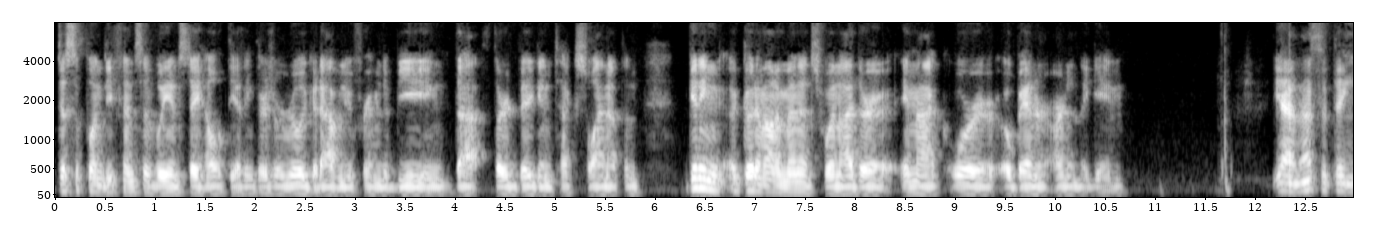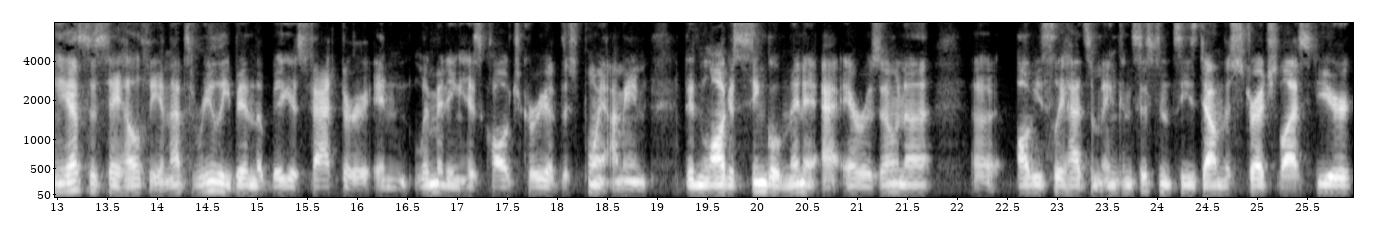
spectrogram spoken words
discipline defensively and stay healthy, I think there's a really good avenue for him to being that third big in Tech's lineup and getting a good amount of minutes when either Aimaq or Obanor aren't in the game. Yeah, and that's the thing. He has to stay healthy, and that's really been the biggest factor in limiting his college career at this point. I mean, didn't log a single minute at Arizona. Uh, obviously, had some inconsistencies down the stretch last year.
